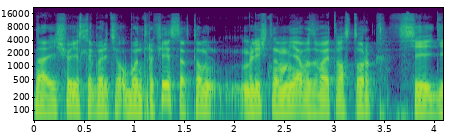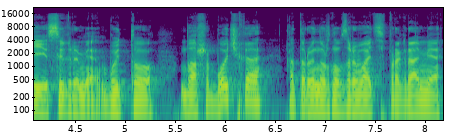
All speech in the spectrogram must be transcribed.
Да, еще если говорить об интерфейсах, то лично у меня вызывает восторг все идеи с играми, будь то ваша бочка, которую нужно взрывать в программе,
